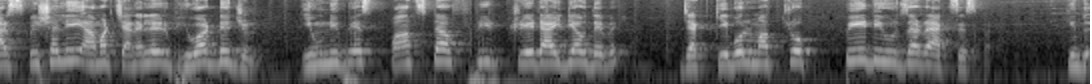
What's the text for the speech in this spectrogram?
আর স্পেশালি আমার চ্যানেলের ভিউয়ারদের জন্য ইউনিভেস্ট পাঁচটা ফ্রি ট্রেড আইডিয়াও দেবে, যা কেবলমাত্র পেড ইউজাররা অ্যাক্সেস পায়। কিন্তু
